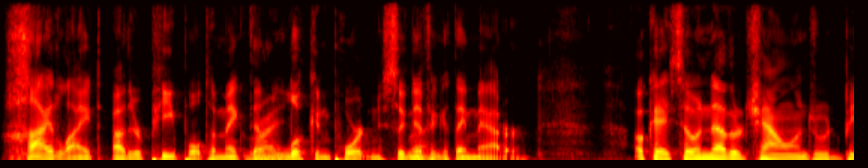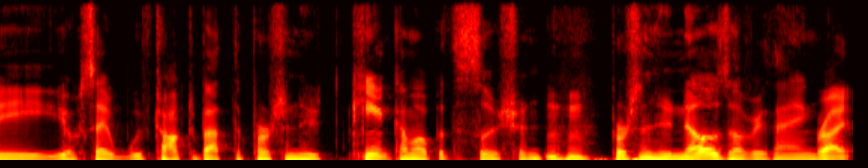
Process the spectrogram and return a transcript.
highlight other people to make them Right. look important, significant, they matter. Okay, so another challenge would be you'll say we've talked about the person who can't come up with a solution, person who knows everything. Mm-hmm. Right.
